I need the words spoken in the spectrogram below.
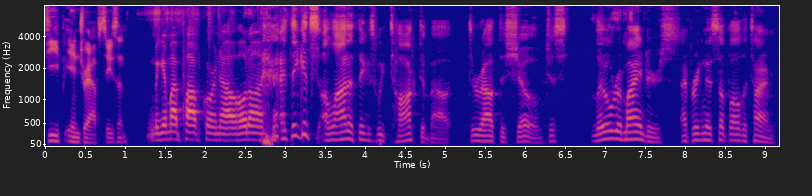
deep in draft season? Let me get my popcorn now. Hold on. I think it's a lot of things we talked about throughout the show. Just little reminders. I bring this up all the time.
